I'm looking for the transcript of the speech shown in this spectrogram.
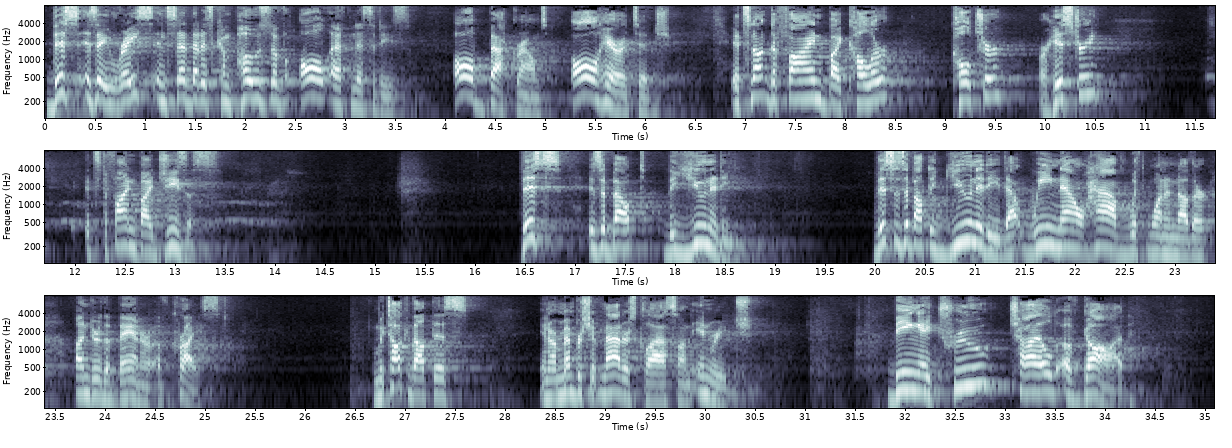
This is a race instead that is composed of all ethnicities, all backgrounds, all heritage. It's not defined by color, culture, or history. It's defined by Jesus. This is about the unity. This is about the unity that we now have with one another under the banner of Christ. And we talk about this in our Membership Matters class on InReach. Being a true child of God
